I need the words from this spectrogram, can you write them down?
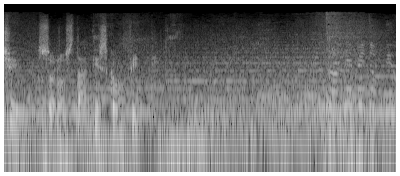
Nemici sono stati sconfitti. Non ne vedo più.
